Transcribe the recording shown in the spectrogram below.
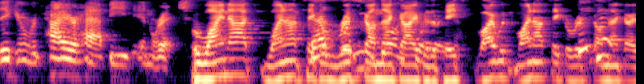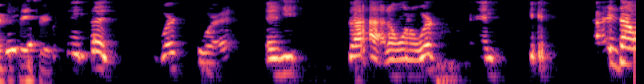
they can retire happy and rich. But why not? Why not take That's a risk on that guy for for the Patriots? Why would? Why not take a risk They on did. that guy for the Patriots? They said work for it, and he said, "I don't want to work." And he's now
